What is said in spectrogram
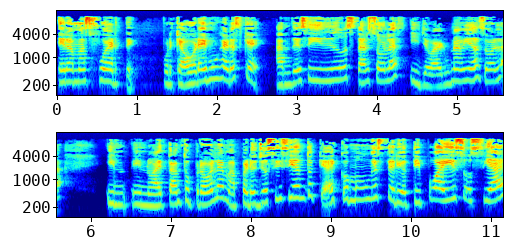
era más fuerte, porque ahora hay mujeres que han decidido estar solas y llevar una vida sola y, no hay tanto problema, pero yo sí siento que hay como un estereotipo ahí social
